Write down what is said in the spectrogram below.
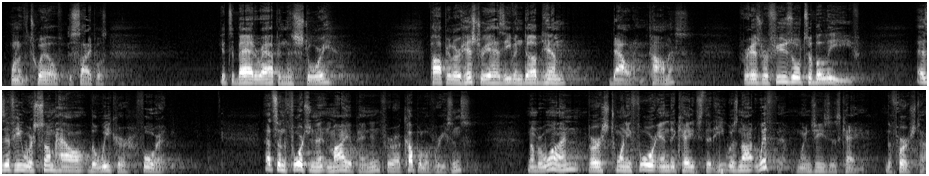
one of the 12 disciples, gets a bad rap in this story. Popular history has even dubbed him Doubting Thomas for his refusal to believe, as if he were somehow the weaker for it. That's unfortunate, in my opinion, for a couple of reasons. Number one, verse 24 indicates that he was not with them when Jesus came the first time.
